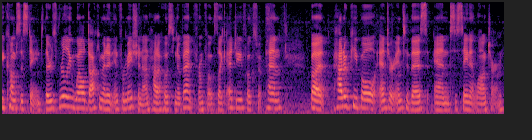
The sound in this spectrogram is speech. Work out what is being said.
become sustained? There's really well documented information on how to host an event from folks like EDGI, folks at Penn, but how do people enter into this and sustain it long term?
